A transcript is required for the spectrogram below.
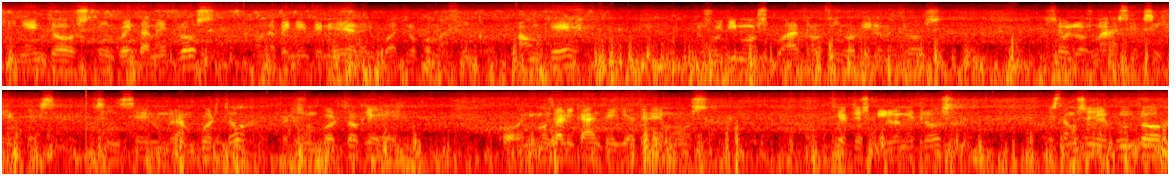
550 metros a una pendiente media del 4,5. Aunque los últimos 4 o 5 kilómetros son los más exigentes, sin ser un gran puerto, pero es un puerto que, como venimos de Alicante y ya tenemos ciertos kilómetros, estamos en el punto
